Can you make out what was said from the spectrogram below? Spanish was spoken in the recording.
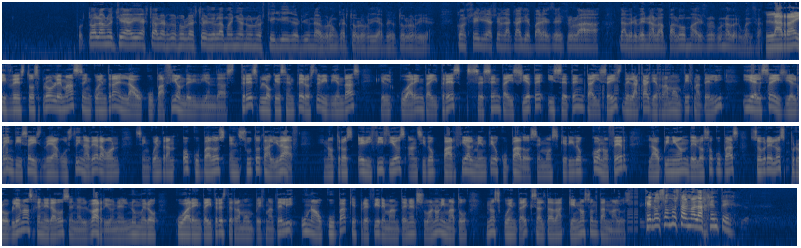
Por toda la noche ahí hasta las 2 o las 3 de la mañana unos tillidos y unas broncas todos los días, pero todos los días con sillas en la calle, parece eso la, la verbena, la paloma, eso es una vergüenza. La raíz de estos problemas se encuentra en la ocupación de viviendas. Tres bloques enteros de viviendas, el 43, 67 y 76 de la calle Ramón Pignatelli y el 6 y el 26 de Agustina de Aragón, se encuentran ocupados en su totalidad. En otros edificios han sido parcialmente ocupados. Hemos querido conocer la opinión de los ocupas sobre los problemas generados en el barrio. En el número 43 de Ramón Pignatelli, una ocupa que prefiere mantener su anonimato nos cuenta exaltada que no son tan malos. Que no somos tan mala gente.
